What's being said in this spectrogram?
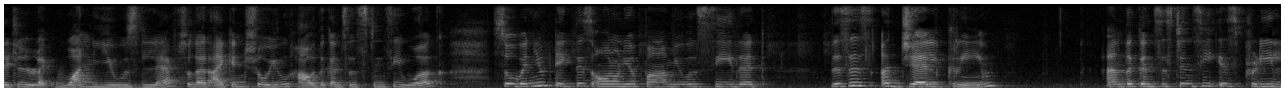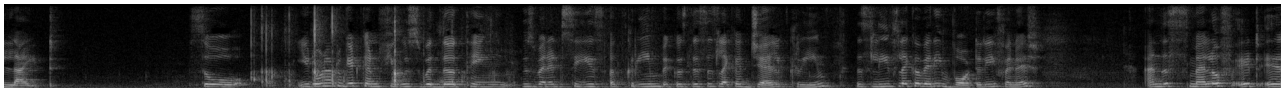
little like one use left so that I can show you how the consistency work. So when you take this on on your palm you will see that this is a gel cream and the consistency is pretty light. So you don't have to get confused with the thing when it says a cream because this is like a gel cream. This leaves like a very watery finish and the smell of it is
